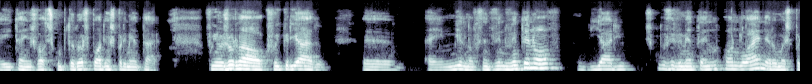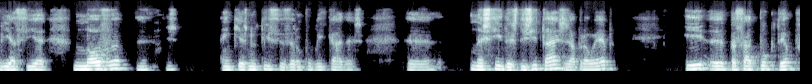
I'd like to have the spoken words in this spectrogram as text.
aí têm os vossos computadores, podem experimentar. Foi um jornal que foi criado em 1999, diário exclusivamente online, era uma experiência nova, eh, em que as notícias eram publicadas nas feeds digitais, já para a web, e passado pouco tempo,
